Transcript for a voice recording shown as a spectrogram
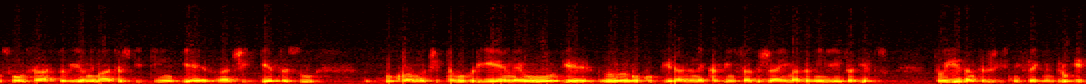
u svom sastavu i animatorski tim gdje, znači, djeca su bukvalno čitavo vrijeme ovdje uh, okupirane nekakvim sadržajima zanimljivim za djecu. To je jedan tržišni segment. Drugi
